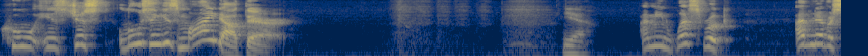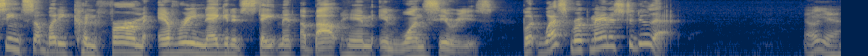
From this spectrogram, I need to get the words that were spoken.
who is just losing his mind out there. Yeah. I mean, Westbrook, I've never seen somebody confirm every negative statement about him in one series, but Westbrook managed to do that. Oh yeah.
